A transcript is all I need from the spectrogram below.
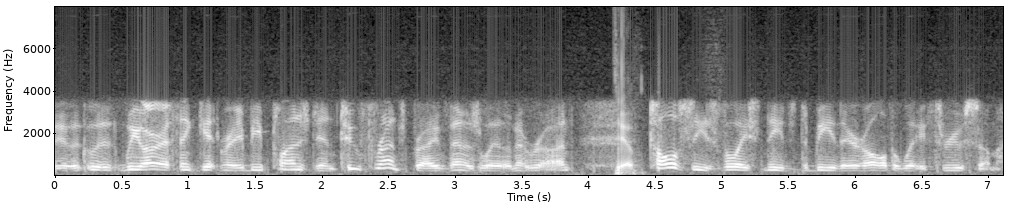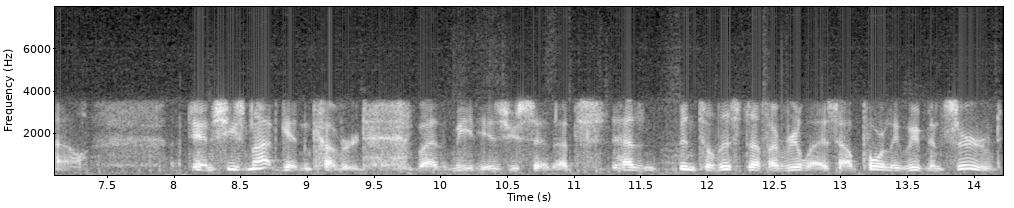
we are, I think, getting ready to be plunged in two fronts, probably Venezuela and Iran. Yep. Tulsi's voice needs to be there all the way through somehow. And she's not getting covered by the media, as you said. That hasn't been till this stuff I've realized how poorly we've been served.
